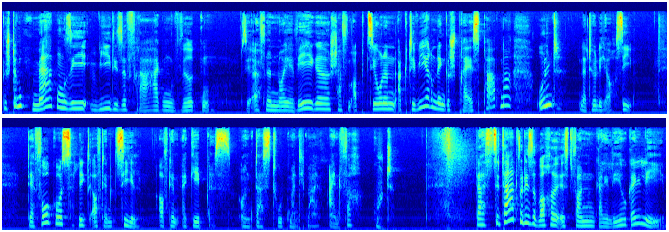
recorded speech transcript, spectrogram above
Bestimmt merken Sie, wie diese Fragen wirken. Sie öffnen neue Wege, schaffen Optionen, aktivieren den Gesprächspartner und natürlich auch Sie. Der Fokus liegt auf dem Ziel, auf dem Ergebnis und das tut manchmal einfach gut. Das Zitat für diese Woche ist von Galileo Galilei.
